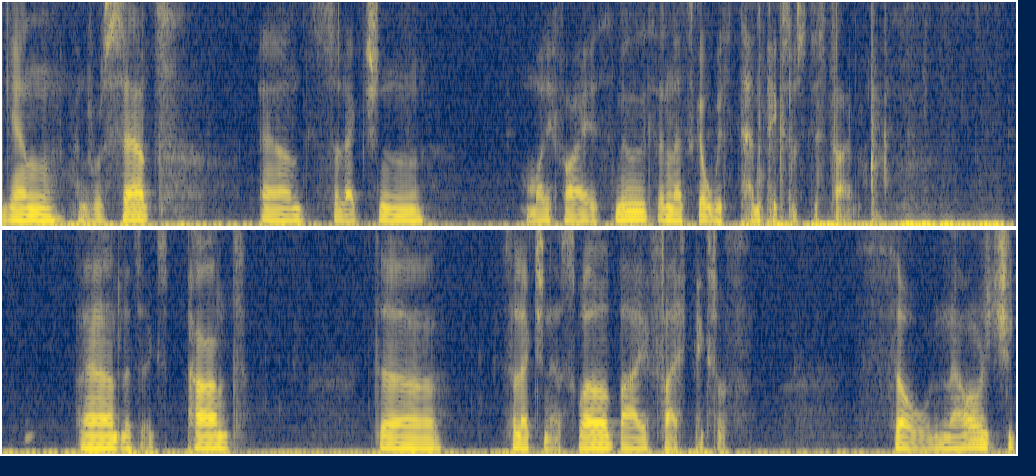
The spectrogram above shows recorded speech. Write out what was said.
again control Z and selection modify smooth and let's go with 10 pixels this time. And let's expand the selection as well by 5 pixels. So now it should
